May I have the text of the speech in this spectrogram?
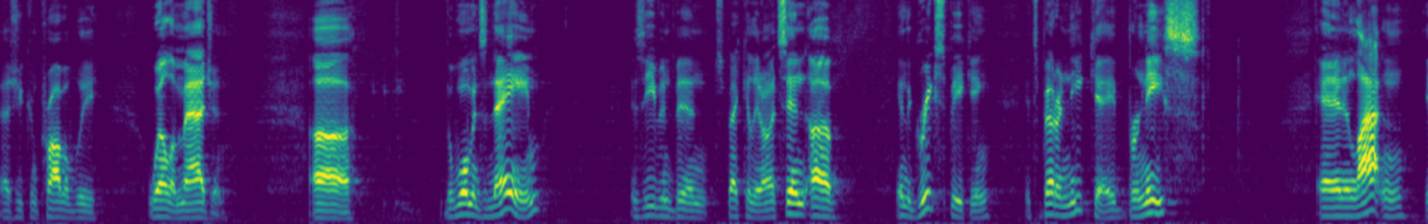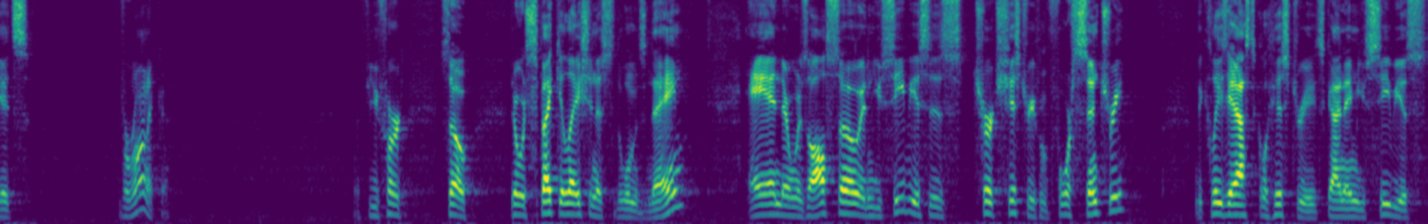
as you can probably well imagine. Uh, the woman's name has even been speculated on. It's in, uh, in the Greek speaking, it's Berenike, Bernice, and in Latin, it's Veronica. If you've heard, so there was speculation as to the woman's name, and there was also in Eusebius's church history from fourth century, the ecclesiastical history. A guy named Eusebius.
